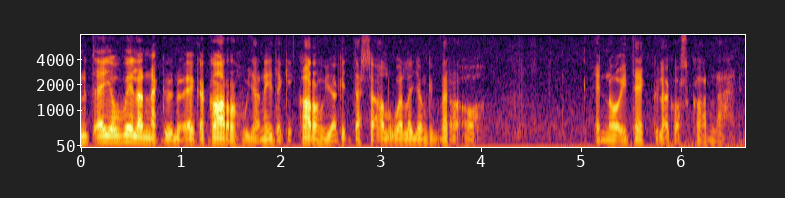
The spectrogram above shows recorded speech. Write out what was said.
nyt ei ole vielä näkynyt eikä karhuja, niitäkin karhujakin tässä alueella jonkin verran on. En oo itse kyllä koskaan nähnyt.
